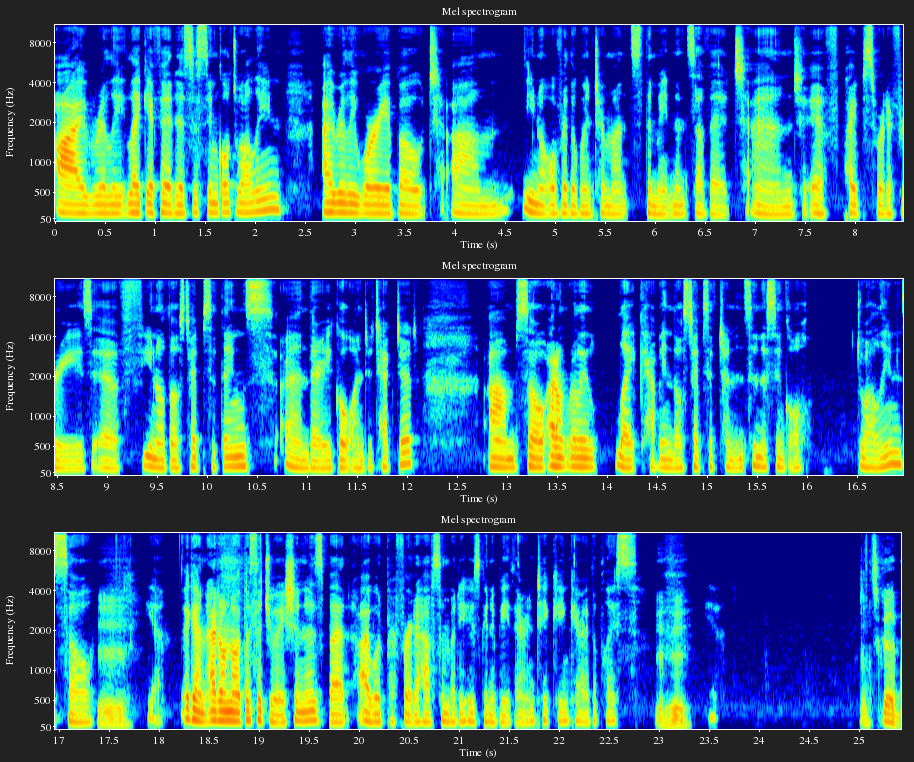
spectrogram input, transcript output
I really like if it is a single dwelling. I really worry about, um, you know, over the winter months, the maintenance of it, and if pipes were to freeze, if you know those types of things, and there you go undetected. Um, so I don't really like having those types of tenants in a single dwelling. So Mm, yeah, again, I don't know what the situation is, but I would prefer to have somebody who's going to be there and taking care of the place. hmm Yeah. That's good.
